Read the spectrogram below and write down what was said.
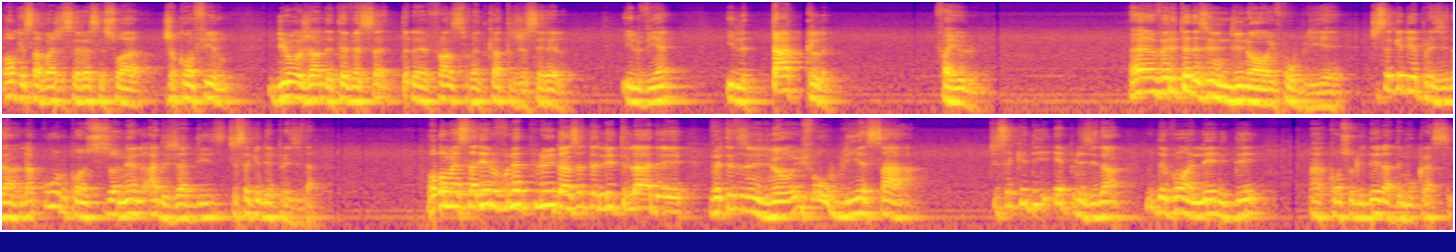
Ok, ça va, je serai ce soir. Je confirme. Dis aux gens de TV7, France 24, je serai là. Il vient, il tacle Fayoul. En vérité des îles dit non, il faut oublier. Tu sais que des présidents, la Cour constitutionnelle a déjà dit, tu sais que des présidents. Oh, mais c'est-à-dire, vous n'êtes plus dans cette lutte-là de vérité Non, il faut oublier ça. Tu sais que dit, et président, nous devons aller l'idée à consolider la démocratie.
